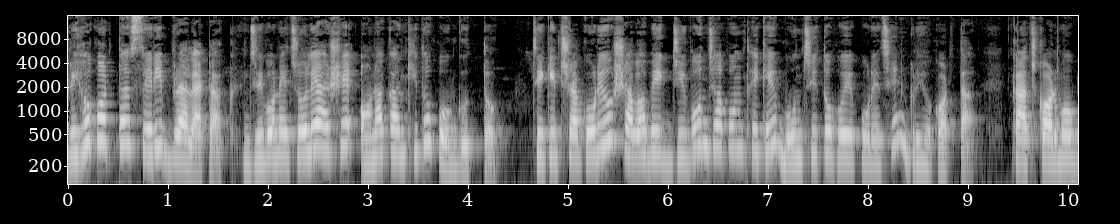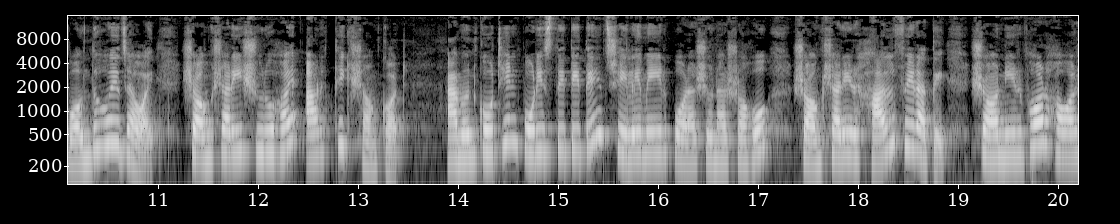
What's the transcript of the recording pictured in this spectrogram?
গৃহকর্তা সেরিব্রাল অ্যাটাক। জীবনে চলে আসে অনাকাঙ্ক্ষিত পঙ্গুত্ব। চিকিৎসা করেও স্বাভাবিক জীবনযাপন থেকে বঞ্চিত হয়ে পড়েছেন গৃহকর্তা। কাজকর্ম বন্ধ হয়ে যাওয়ায় সংসারেই শুরু হয় আর্থিক সংকট। এমন কঠিন পরিস্থিতিতে ছেলে মেয়ের পড়াশোনা সহ সংসারের হাল ফেরাতে স্বনির্ভর হওয়ার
